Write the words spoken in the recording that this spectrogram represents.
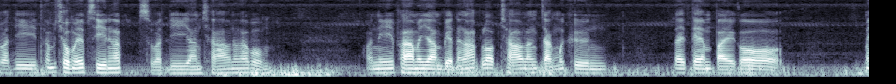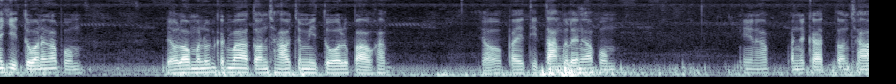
สวัสดีท่านผู้ชม FC นะครับ สวัสดียามเช้านะครับผม วันนี้พามายามเบ็ดนะครับ รอบเช้าหลังจากเมื่อคืนได้แต้มไปก็ไม่กี่ตัวนะครับผม เดี๋ยวเรามาลุ้นกันว่าตอนเช้าจะมีตัวหรือเปล่าครับ เดี๋ยวไปติดตามกันเลยนะครับผม นี่นะครับบรรยากาศตอนเช้า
